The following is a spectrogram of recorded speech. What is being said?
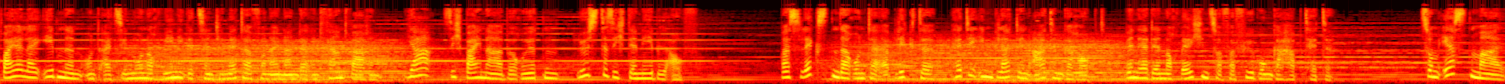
zweierlei Ebenen und als sie nur noch wenige Zentimeter voneinander entfernt waren, ja, sich beinahe berührten, löste sich der Nebel auf. Was Lexton darunter erblickte, hätte ihm glatt den Atem geraubt, wenn er denn noch welchen zur Verfügung gehabt hätte. Zum ersten Mal,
